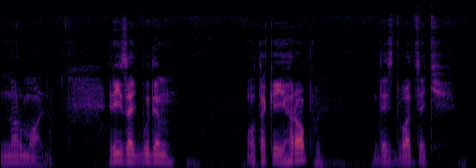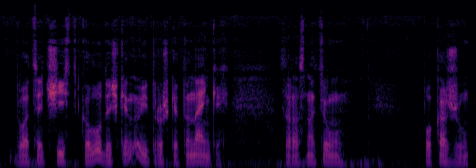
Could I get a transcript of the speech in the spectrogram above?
нормально. Різати будемо отакий гроб, десь 20, 26 колодочки, ну і трошки тоненьких. Зараз на цьому покажу.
